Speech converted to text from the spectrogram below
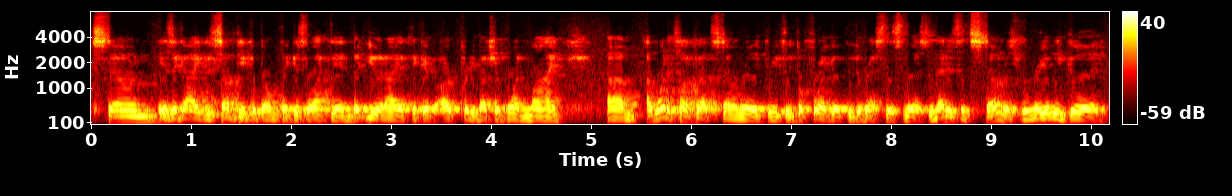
Stone is a guy who some people don't think is locked in, but you and I, I think, are pretty much of one mind. Um, I want to talk about Stone really briefly before I go through the rest of this list, and that is that Stone is really good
